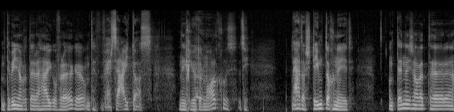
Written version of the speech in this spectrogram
Und dann bin ich nachher der Heim gefragt und dann, wer sagt das? Und ich, ja, der Markus. Und sie, nein, das stimmt doch nicht. Und dann ist nachher, äh,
